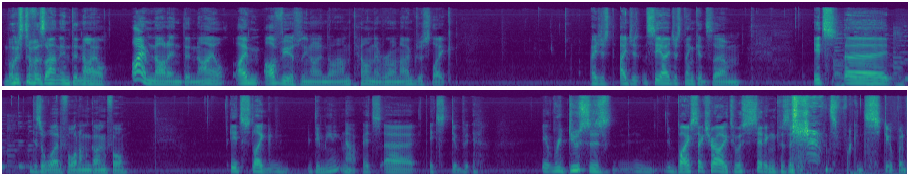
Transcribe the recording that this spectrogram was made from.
Most of us aren't in denial. I'm not in denial. I'm obviously not in denial. I'm telling everyone. I'm just like. I just, I just see. I just think it's um, it's uh, there's a word for what I'm going for. It's like demeaning. No, it's uh, it's. It reduces bisexuality to a sitting position. it's fucking stupid.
